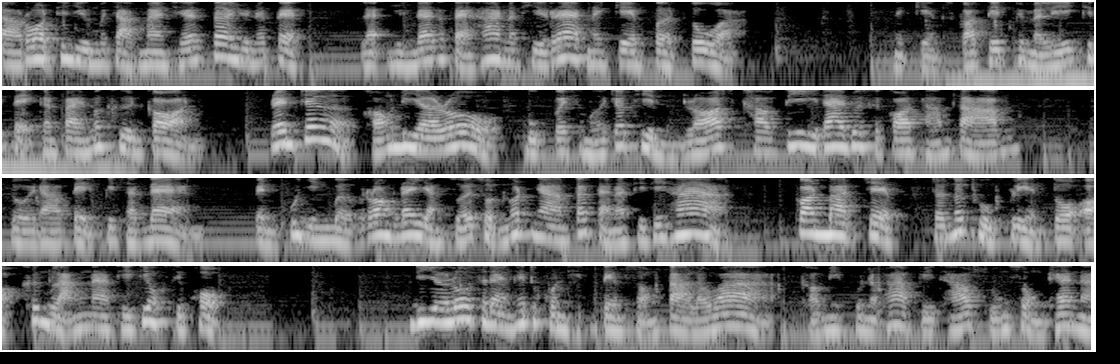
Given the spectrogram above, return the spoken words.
ดาวโรดที่ยืมมาจากแมนเชสเตอร์ยูไนเต็ดและยิงได้ตั้งแต่ 5 นาทีแรกในเกมเปิดตัว ในเกมสกอตติชพรีเมียร์ลีกที่เตะกันไปเมื่อคืนก่อน เรนเจอร์ของดิอาโรบุกไปเสมอเจ้าถิ่นลอสคาวตี้ได้ด้วยสกอร์ 3-3 โดยดาวเตะปีศาจแดง เป็นผู้ยิงเบิกร่องได้อย่างสวยสดงดงามตั้งแต่นาทีที่ 5 ก่อนบาดเจ็บจนต้องถูกเปลี่ยนตัวออกครึ่งหลังนาทีที่ 66ดิอาโรแสดงให้ทุกคนเห็นเต็มสองตาแล้วว่า เขามีคุณภาพฝีเท้าสูงส่งแค่ไหน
